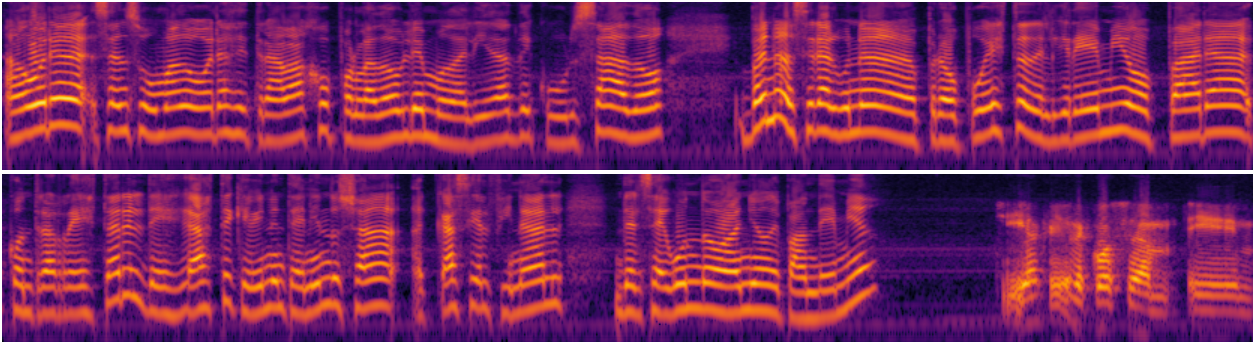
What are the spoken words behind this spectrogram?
ahora se han sumado horas de trabajo por la doble modalidad de cursado. ¿Van a hacer alguna propuesta del gremio para contrarrestar el desgaste que vienen teniendo ya casi al final del segundo año de pandemia? Sí, acá hay una cosa eh,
